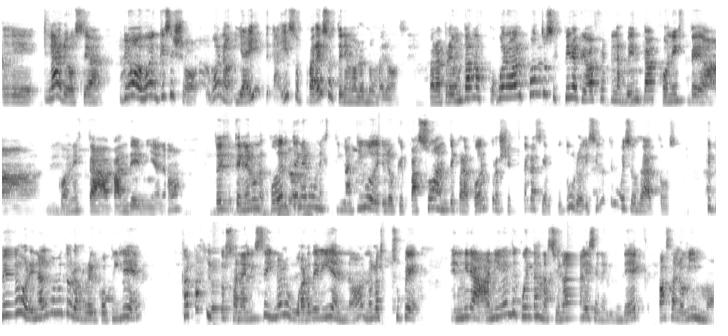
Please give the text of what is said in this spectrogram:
eh, claro, o sea, no, bueno, qué sé yo, bueno, y ahí, eso, para eso tenemos los números, para preguntarnos, bueno, a ver, ¿cuánto se espera que bajen las ventas con, este, ah, con esta pandemia, no? Entonces, tener una, poder tener un estimativo de lo que pasó antes para poder proyectar hacia el futuro. Y si no tengo esos datos, que peor, en algún momento los recopilé, capaz los analicé y no los guardé bien, ¿no? No los supe. mira, a nivel de cuentas nacionales en el INDEC pasa lo mismo.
